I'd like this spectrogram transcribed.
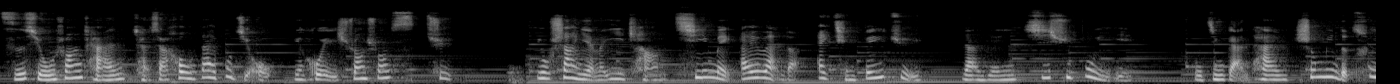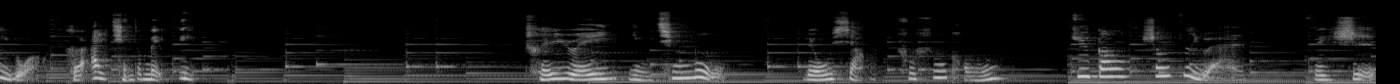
雌雄双蝉产下后代不久便会双双死去，又上演了一场凄美哀婉的爱情悲剧，让人唏嘘不已，不禁感叹生命的脆弱和爱情的美丽。垂緌饮清露。流响出书童，居高声自远，非是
